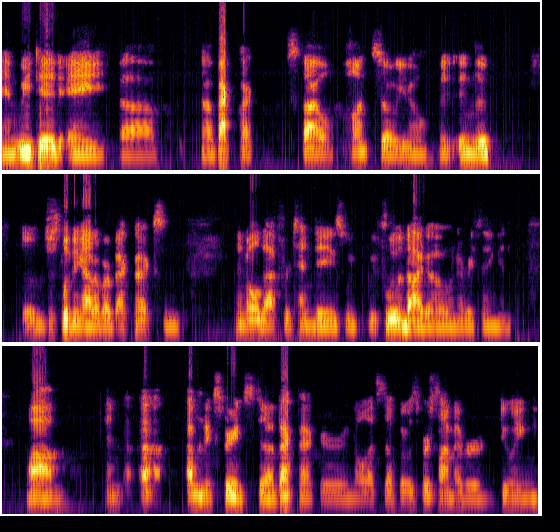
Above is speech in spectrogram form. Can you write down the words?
and we did a, uh, a backpack style hunt. So you know, in the uh, just living out of our backpacks and and all that for 10 days. We, we flew into Idaho and everything. And, um, and uh, I'm an experienced uh, backpacker and all that stuff, but it was the first time ever doing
